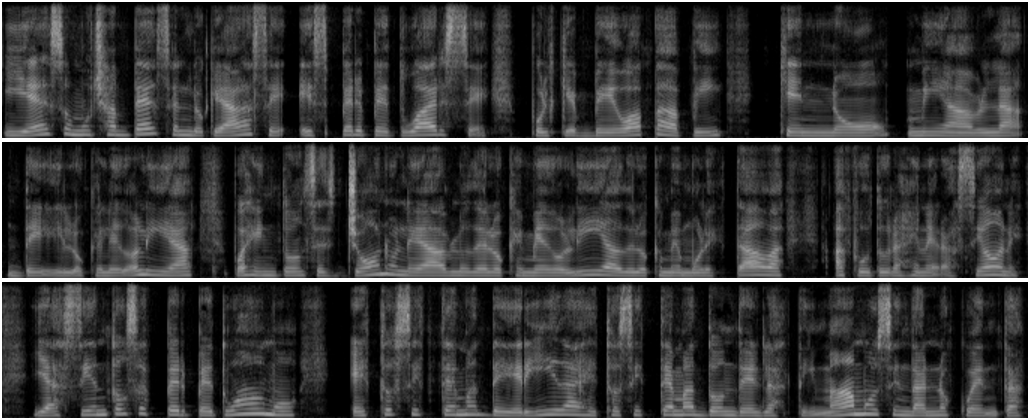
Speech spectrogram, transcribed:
Y eso muchas veces lo que hace es perpetuarse porque veo a papi que no me habla de lo que le dolía, pues entonces yo no le hablo de lo que me dolía, de lo que me molestaba a futuras generaciones. Y así entonces perpetuamos estos sistemas de heridas, estos sistemas donde lastimamos sin darnos cuenta,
